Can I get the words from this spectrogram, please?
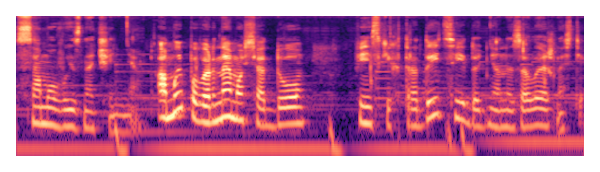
самовизначення. А ми повернемося до фінських традицій, до Дня Незалежності.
